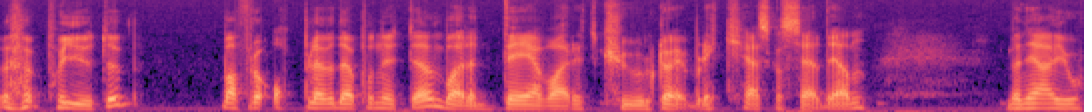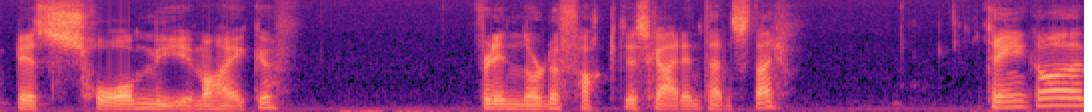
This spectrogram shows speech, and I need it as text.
på YouTube. Bare for å oppleve det på nytt igjen. Bare det var et kult øyeblikk. Jeg skal se det igjen. Men jeg har gjort det så mye med haiku. Fordi når det faktisk er intenst der Du trenger ikke å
